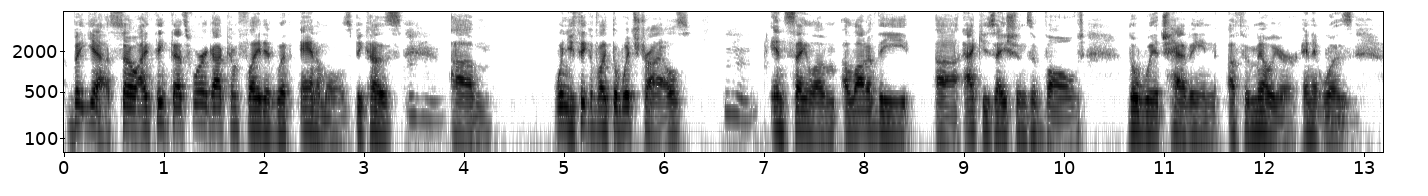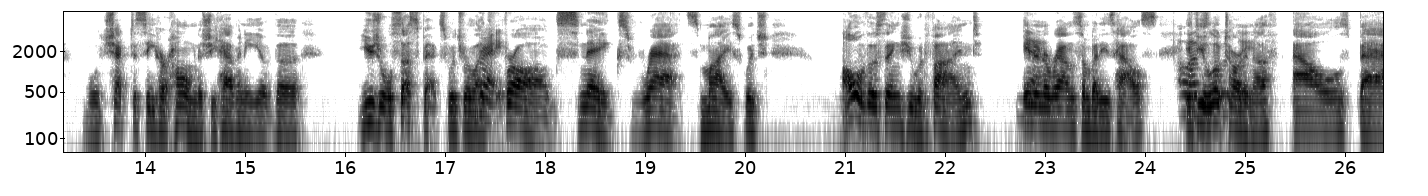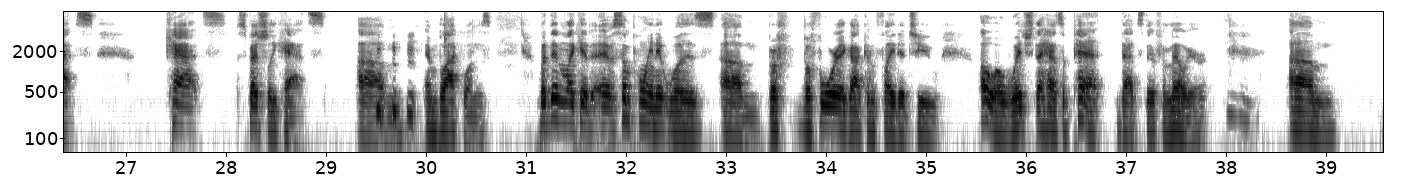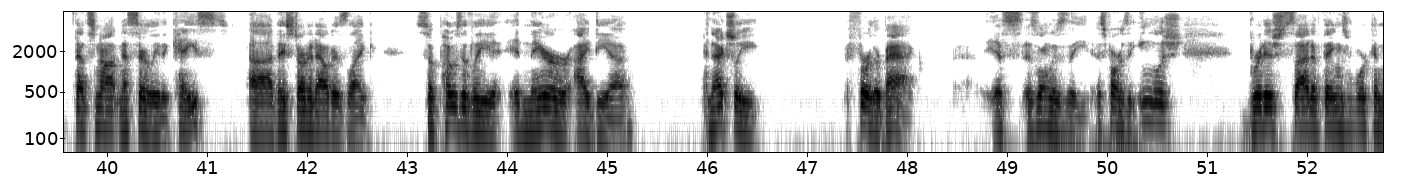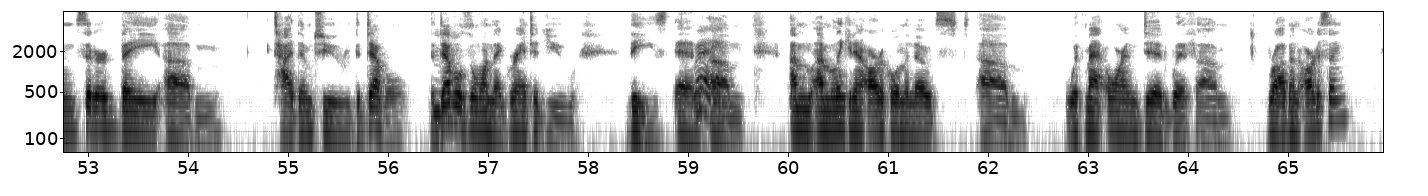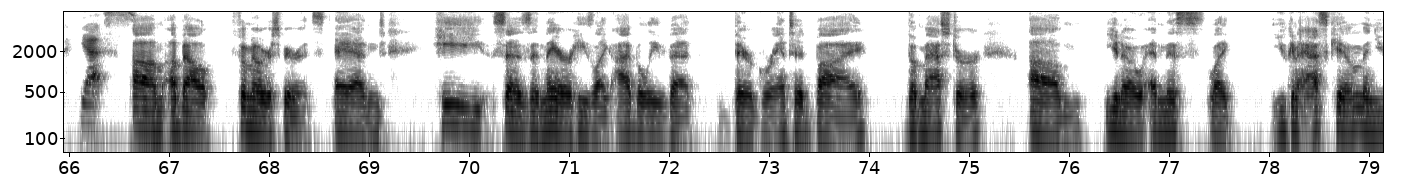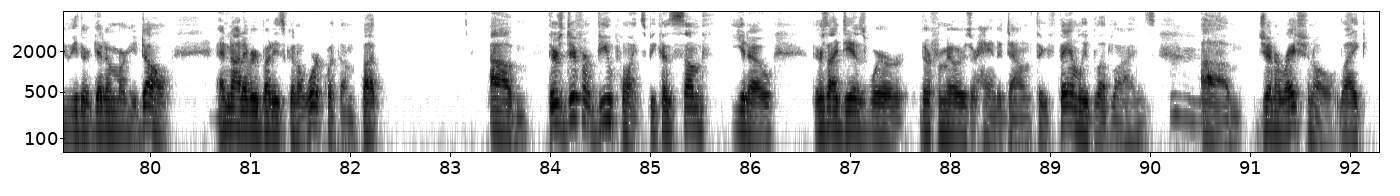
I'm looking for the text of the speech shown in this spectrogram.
but yeah, so I think that's where it got conflated with animals because Mhm. um, when you think of like the witch trials Mhm. in Salem, a lot of the uh, accusations involved the witch having a familiar, and it was we'll check to see her home. Does she have any of the usual suspects, which were like Right. frogs, snakes, rats, mice, which all of those things you would find in and around somebody's house Oh, if you looked hard enough. Owls, bats, cats, especially cats, um, and black ones. But then, like at, at some point, it was um, bef- before it got conflated to, oh, a witch that has a pet, that's their familiar. Mhm. Um, that's not necessarily the case. Uh, they started out as like supposedly in their idea, and actually further back, as as long as the as far as the English British side of things were considered, they um, tied them to the devil. The Mhm. devil's the one that granted you these, and Right. um, I'm I'm linking an article in the notes um, with Mat Auryn did with um, Robin Artisson Yes. um, about familiar spirits, and he says in there he's like, I believe that they're granted by the master, um, you know, and this like you can ask him and you either get them or you don't, and not everybody's going to work with them, but um, there's different viewpoints because some, you know, there's ideas where their familiars are handed down through family bloodlines, Mhm. um, generational. Like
